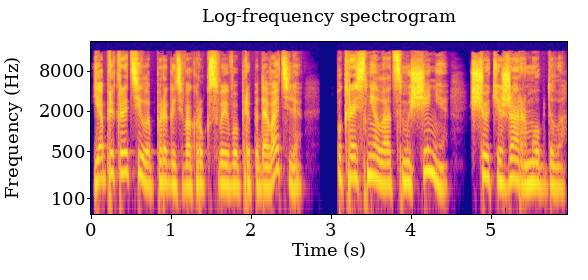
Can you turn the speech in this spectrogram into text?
я прекратила прыгать вокруг своего преподавателя, покраснела от смущения, щеки жаром обдала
